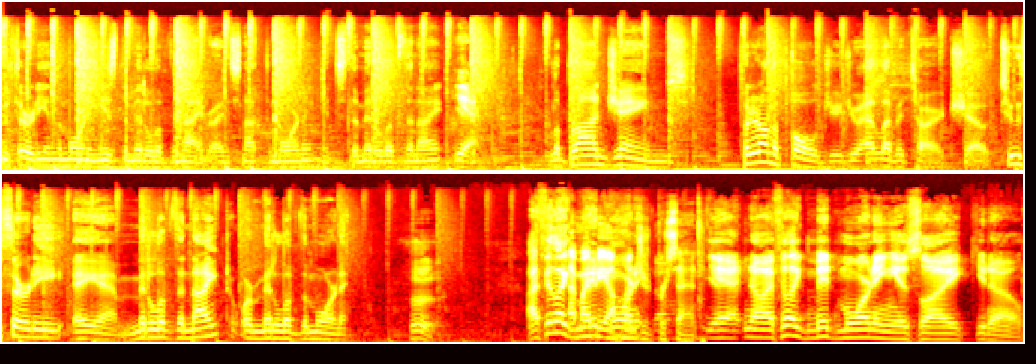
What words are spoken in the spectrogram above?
2.30 in the morning is the middle of the night, right? It's not the morning, it's the middle of the night. Yeah. LeBron James, put it on the poll, Juju, at Le Batard Show. 2.30 a.m., middle of the night or middle of the morning? Hmm. I feel like That might be mid-morning- 100%. Yeah, no, I feel like mid morning is like, you know,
